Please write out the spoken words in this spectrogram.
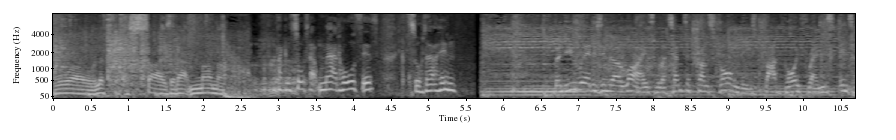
Whoa, look at the size of that mama. I can sort out mad horses, I can sort out him. The new ladies in their lives will attempt to transform these bad boyfriends into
